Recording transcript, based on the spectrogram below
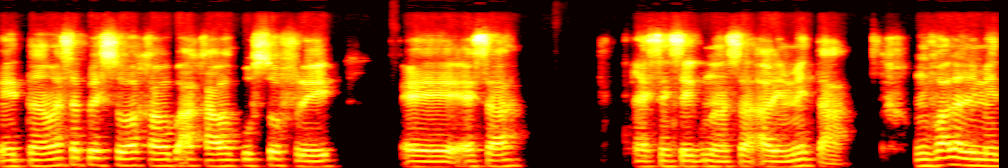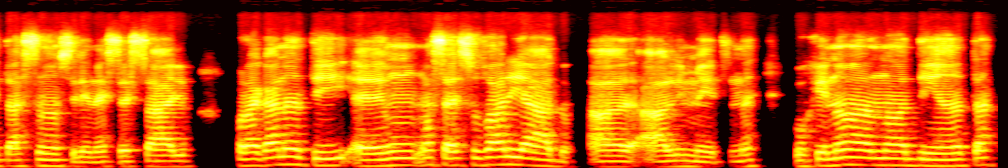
Então, essa pessoa acaba, acaba por sofrer é, essa, essa insegurança alimentar. Um vale alimentação seria necessário para garantir é, um acesso variado a, a, alimentos, né? Porque não, não adianta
